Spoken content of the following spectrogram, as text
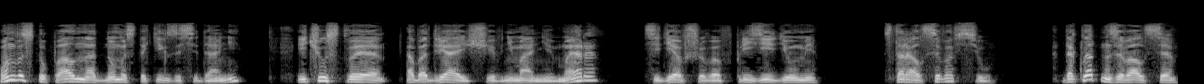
он выступал на одном из таких заседаний и, чувствуя ободряющее внимание мэра, сидевшего в президиуме, старался вовсю. Доклад назывался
